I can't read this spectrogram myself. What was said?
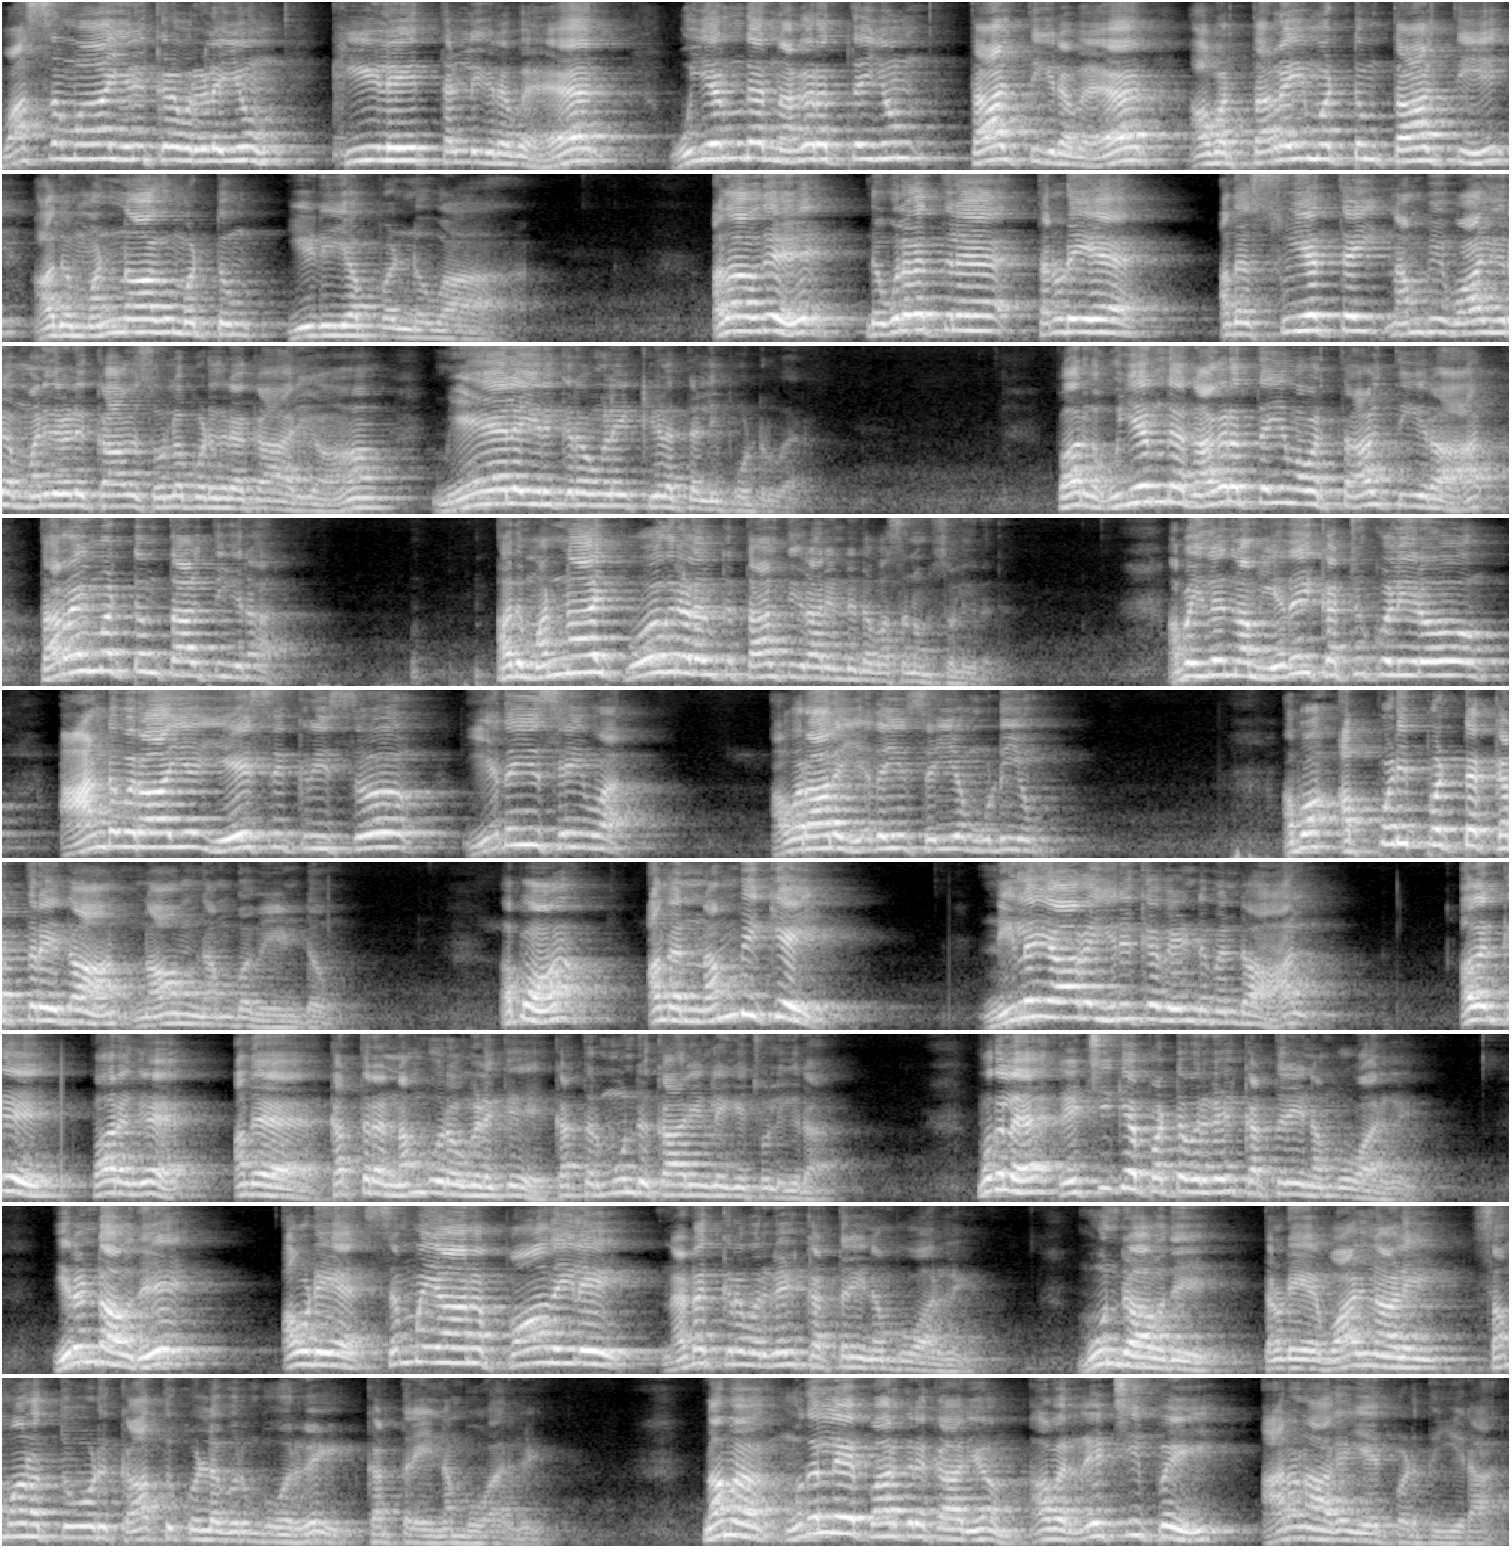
வசமாயிருக்கிறவர்களையும் கீழே தள்ளுகிறவர் உயர்ந்த நகரத்தையும் தாழ்த்துகிறவர் அவர் தரை மட்டும் தாழ்த்தி அது மண்ணாக மட்டும் இடிய பண்ணுவார். அதாவது இந்த உலகத்தில் தன்னுடைய அந்த சுயத்தை நம்பி வாழ்கிற மனிதர்களுக்காக சொல்லப்படுகிற காரியம் மேலே இருக்கிறவங்களை கீழே தள்ளி போட்டுருவார். பாருங்க உயர்ந்த நகரத்தையும் அவர் தாழ்த்துகிறார் தரை மட்டும் தாழ்த்துகிறார். அது மண்ணாய் போகிற அளவுக்கு தாழ்த்துகிறார் என்று இந்த வசனம் சொல்கிறது. அப்போ இதில் நாம் எதை கற்றுக்கொள்கிறோம்? ஆண்டவராய இயேசு கிறிஸ்து எதையும் செய்வார்? அவரால் எதையும் செய்ய முடியும்? அப்போ அப்படிப்பட்ட கர்த்தரை தான் நாம் நம்ப வேண்டும். அப்போ அந்த நம்பிக்கை நிலையாக இருக்க வேண்டும் என்றால் அதற்கு பாருங்க அந்த கர்த்தரை நம்புகிறவங்களுக்கு கர்த்தர் மூன்று காரியங்களை இங்கே சொல்லுகிறார். முதல்ல ரட்சிக்கப்பட்டவர்கள் கர்த்தரை நம்புவார்கள். இரண்டாவது அவருடைய செம்மையான பாதையிலே நடக்கிறவர்கள் கர்த்தரை நம்புவார்கள். மூன்றாவது தன்னுடைய வாழ்நாளை சமானத்தோடு காத்துக்கொள்ள விரும்புவர்கள் கர்த்தரை நம்புவார்கள். நாம் முதல்ல பார்க்கிற காரியம் அவர் ரட்சிப்பை அரணாக ஏற்படுத்துகிறார்.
